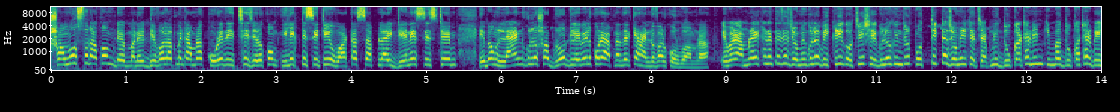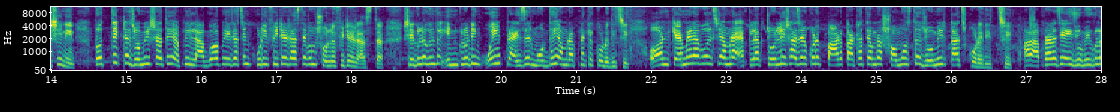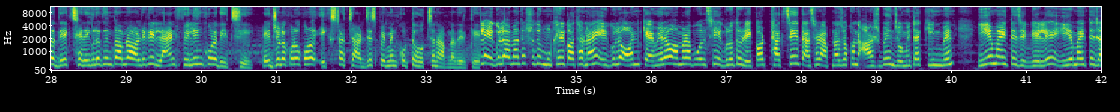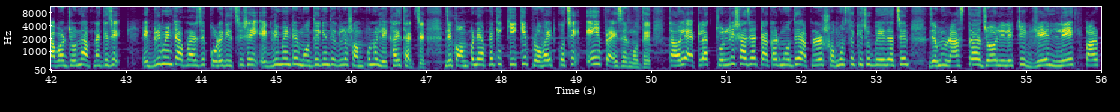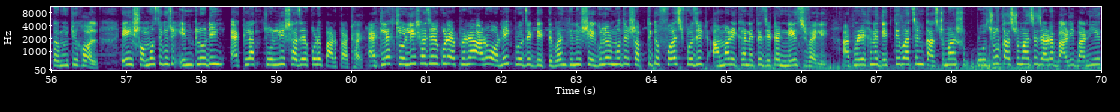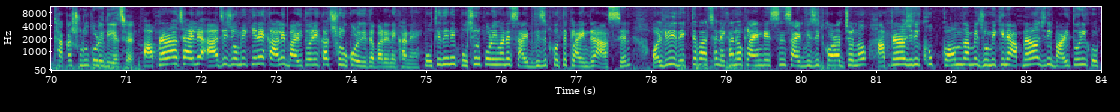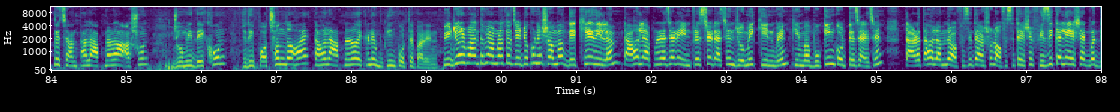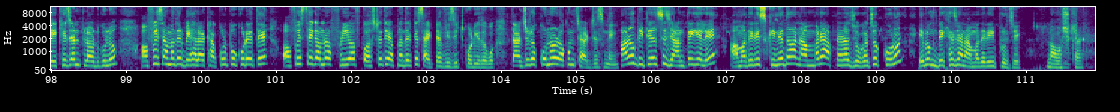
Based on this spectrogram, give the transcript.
সমস্ত রকম মানে ডেভেলপমেন্ট আমরা করে দিচ্ছি, যেরকম electricity water supply drainage system এবং ল্যান্ডগুলো সব রোড লেভেল করে আপনাদেরকে হ্যান্ড ওভার করব আমরা। এবার আমরা এখানেতে যে জমিগুলো বিক্রি করছি, সেগুলো কিন্তু প্রত্যেকটা জমির ক্ষেত্রে আপনি দু কাঠা নিন কিংবা দু কাঠার বেশি নিন, প্রত্যেকটা জমির সাথে আপনি লাগোয়া পেয়ে যাচ্ছেন কুড়ি ফিটের রাস্তা এবং ষোলো ফিটের রাস্তা। সেগুলো কিন্তু ইনক্লুডিং ওই প্রাইসের মধ্যেই আমরা আপনাকে করে দিচ্ছি। অন ক্যামেরা বলছি আমরা এক লাখ চল্লিশ হাজার করে পার কাঠাতে আমরা সমস্ত জমির কাজ করে দিচ্ছি। আর আপনারা যে এই জমিগুলো দেখছেন, এগুলো কিন্তু আমরা অলরেডি ল্যান্ড ফিলিং করে দিচ্ছি। এর জন্য কোনো কোনো এক্সট্রা চার্জেস পেমেন্ট করতে হচ্ছে না আপনাদেরকে। এগুলো আমাদের শুধু মুখের কথা নয়, এগুলো অন ক্যামেরাও আমরা বলছি, এগুলো তো রেকর্ড থাকছেই। তাছাড়া আপনারা যখন আসবেন, জমিটা কিনবেন ইএমআইতে যে গেলে ইএমআইতে যাওয়ার জন্য আপনাকে যে এগ্রিমেন্টে আপনারা যে করে দিচ্ছি, সেই এগ্রিমেন্টের মধ্যে কিন্তু এগুলো সম্পূর্ণ লেখাই থাকছে যে কোম্পানি আপনাকে কি কি প্রোভাইড করছে এই প্রাইসের মধ্যে। তাহলে এক লাখ চল্লিশ হাজার টাকার মধ্যে আপনারা সমস্ত কিছু পেয়ে যাচ্ছেন। যেমন রাস্তা, জল electric drain lake park community hall এই সমস্ত কিছু ইনক্লুডিং এক লাখ চল্লিশ হাজার করে পার কাঠায় এক লাখ চল্লিশ হাজার করে আপনারা আরও অনেক প্রজেক্ট দেখতে পান, কিন্তু সেগুলোর মধ্যে সব থেকে ফার্স্ট প্রজেক্ট আমার এখানেতে যেটা নেক্সট ভ্যালি আপনারা এখানে দেখতে পাচ্ছেন কাস্টমার প্রচুর কাস্টমার আছে যারা বাড়ি বানিয়ে থাকা শুরু করে দিয়েছে। আপনারাও চাইলে আজই জমি কিনে কালই বাড়ি তৈরির কাজ শুরু করে দিতে পারেন এখানে। প্রতিদিনই প্রচুর পরিমাণে সাইট ভিজিট করতে ক্লায়েন্টরা আসছেন। অলরেডি দেখতে পাচ্ছেন এখানেও ক্লায়েন্ট এসেছেন সাইট ভিজিট করার জন্য। আপনারা যদি খুব কম দামে জমি কিনে, আপনারাও যদি বাড়ি তৈরি করতে চান, তাহলে আপনারা আসুন, জমি দেখুন যদি পছন্দ হয় তাহলে আপনারাও এখানে বুকিং করতে পারেন। ভিডিওর মাধ্যমে আমরা তো যেটুকুনি সম্ভব দেখিয়ে দিলাম তাহলে আপনারা যারা ইন্টারেস্টেড আছেন জমি কিনবেন কিংবা বুকিং করতে চাইছেন তারা তাহলে আমাদের অফিসেতে আসুন। অফিসেতে এসে ফিজিক্যালি এসে একবার দেখে যান প্লটগুলো অফিস আমাদের বেহালা ঠাকুর পুকুরেতে অফিস থেকে আমরা ফ্রি অফ কস্টেতে আপনাদেরকে সাইটটা ভিজিট করিয়ে দেবো। তার জন্য কোনো রকম চার্জেস নেই। আরও ডিটেলসে জানতে গেলে আমাদের এই স্ক্রিনে দেওয়া নাম্বারে আপনারা যোগাযোগ করুন এবং দেখে যান আমাদের এই প্রজেক্ট নমস্কার।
